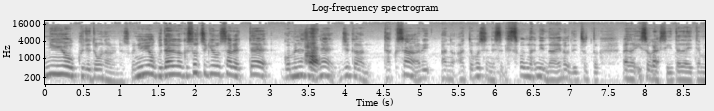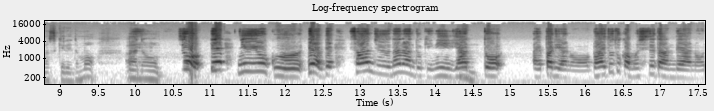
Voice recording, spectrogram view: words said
ニューヨークでどうなるんですか？ニューヨーク大学卒業されてごめんなさいね、時間たくさんありあのあってほしいんですけどそんなにないのでちょっとあの急がせていただいてますけれどもあのそう。でニューヨークでで37の時にやっと、あやっぱりあのバイトとかもしてたんであの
